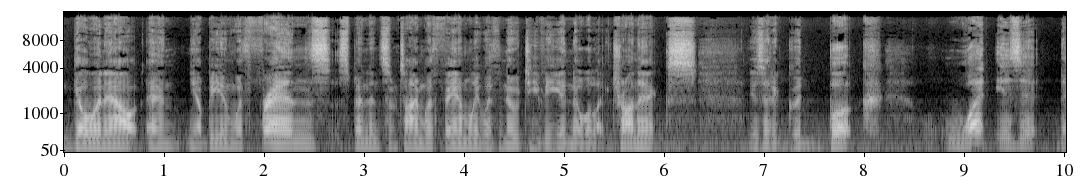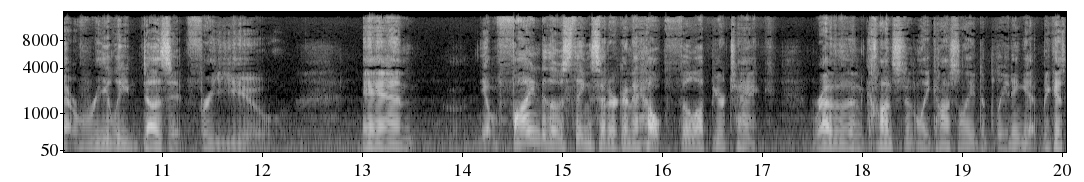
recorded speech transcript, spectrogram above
going out and you know being with friends, spending some time with family with no TV and no electronics? Is it a good book? What is it that really does it for you? And you know, find those things that are going to help fill up your tank rather than constantly, constantly depleting it. Because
